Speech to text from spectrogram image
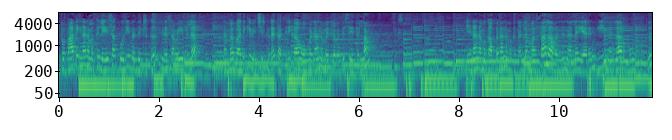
இப்போ பார்த்தீங்கன்னா நமக்கு லேசாக கொதி வந்துட்டு இருக்கு இந்த சமயத்தில் நம்ம வதக்கி வச்சிருக்கிற கத்திரிக்காய் ஒவ்வொன்றா நம்ம இதில் வந்து சேர்த்துடலாம். ஏன்னா நமக்கு அப்பதான் நமக்கு நல்ல மசாலா வந்து நல்லா இறங்கி நல்லா இருக்கும் நமக்கு.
